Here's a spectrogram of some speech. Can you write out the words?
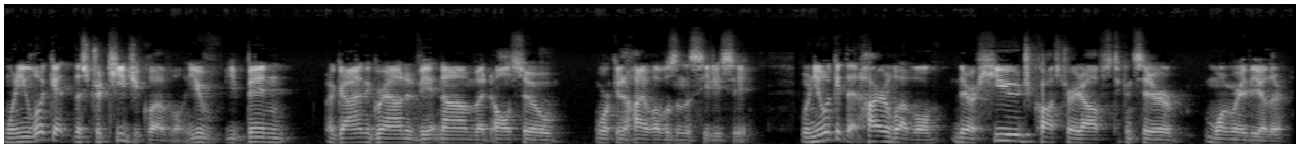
When you look at the strategic level, you've you've been a guy on the ground in Vietnam, but also working at high levels in the CDC. When you look at that higher level, there are huge cost trade-offs to consider one way or the other.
